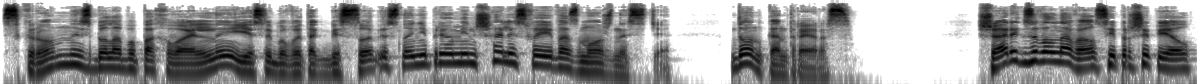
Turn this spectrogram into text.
Скромность была бы похвальной, если бы вы так бессовестно не преуменьшали свои возможности. Дон Контрерас. Шарик заволновался и прошипел.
